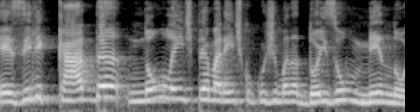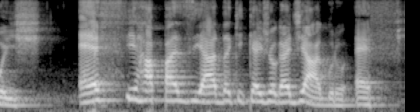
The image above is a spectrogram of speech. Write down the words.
Exile cada non-land permanente com custo de mana 2 ou menos. F, rapaziada que quer jogar de agro. F.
